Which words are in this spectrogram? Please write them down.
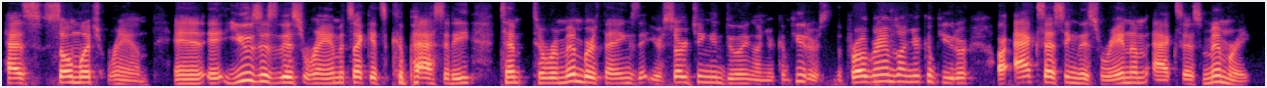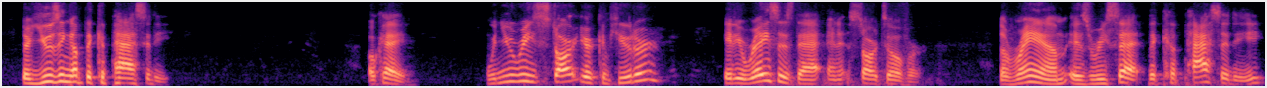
has so much RAM and it uses this RAM, it's like its capacity to, to remember things that you're searching and doing on your computer. So the programs on your computer are accessing this random access memory. They're using up the capacity. Okay, when you restart your computer, it erases that and it starts over. The RAM is reset. The capacity,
